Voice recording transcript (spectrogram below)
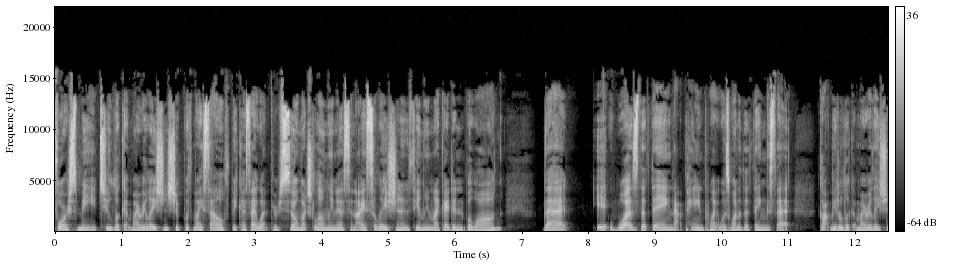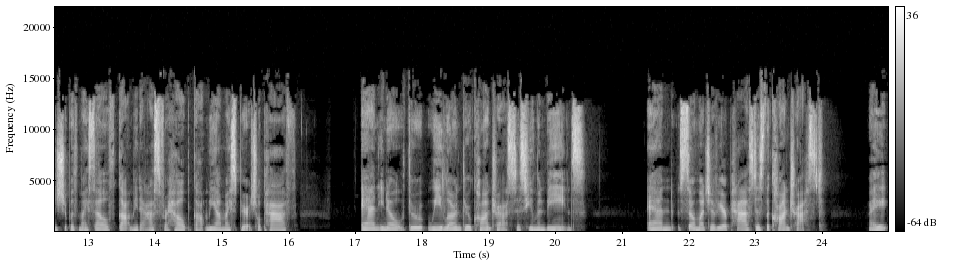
forced me to look at my relationship with myself because I went through so much loneliness and isolation and feeling like I didn't belong that it was the thing, that pain point was one of the things that got me to look at my relationship with myself, got me to ask for help, got me on my spiritual path. And, you know, through we learn through contrast as human beings. And so much of your past is the contrast, right?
